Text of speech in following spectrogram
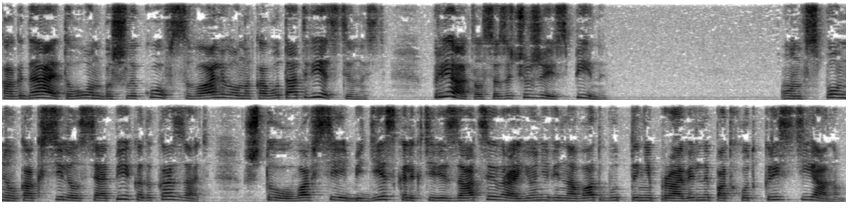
Когда это он, Башлыков, сваливал на кого-то ответственность, прятался за чужие спины? Он вспомнил, как силился опейка доказать, что во всей беде с коллективизацией в районе виноват будто неправильный подход к крестьянам.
